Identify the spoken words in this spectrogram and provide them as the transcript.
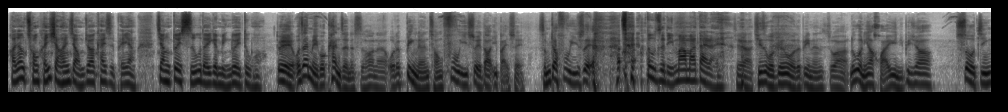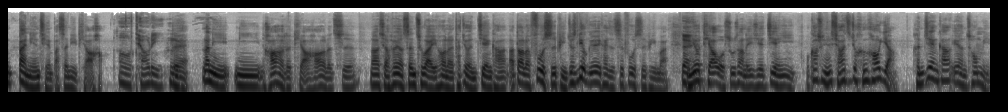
好像从很小很小，我们就要开始培养这样对食物的一个敏锐度哦。对我在美国看诊的时候呢，我的病人从负一岁到一百岁。什么叫负一岁？在肚子里妈妈带来的。对啊，其实我跟我的病人说啊，如果你要怀孕，你必须要。受精半年前把身体调好哦，调理对，那你你好好的调，好好的吃，那小朋友生出来以后呢，他就很健康。啊，到了副食品，就是六个月开始吃副食品嘛，你又挑我书上的一些建议，我告诉你，小孩子就很好养，很健康，也很聪明。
